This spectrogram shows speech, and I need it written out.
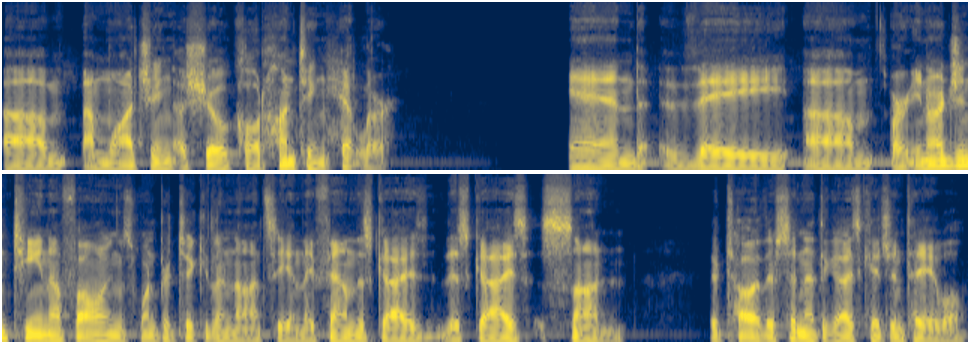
Um, I'm watching a show called Hunting Hitler, and they um, are in Argentina following this one particular Nazi, and they found this guy's this guy's son. They're talking. They're sitting at the guy's kitchen table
